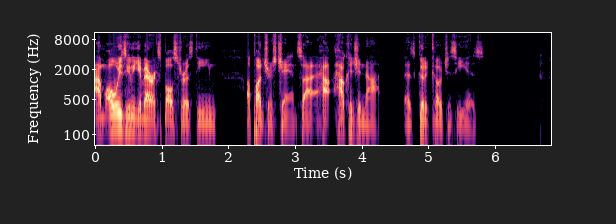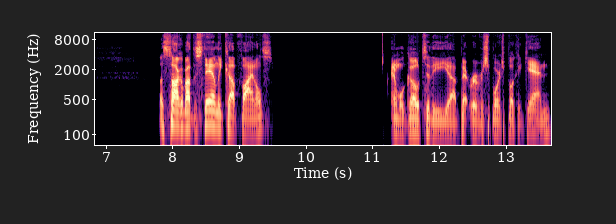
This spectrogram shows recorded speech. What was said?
am always going to give Erik Spoelstra's team a puncher's chance. I, how how could you not? As good a coach as he is. Let's talk about the Stanley Cup Finals, and we'll go to the uh, Bet River Sportsbook again.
